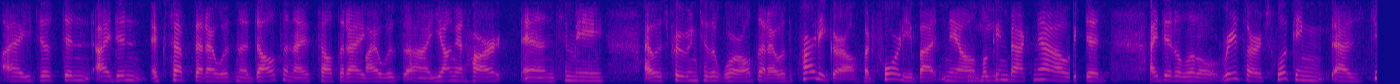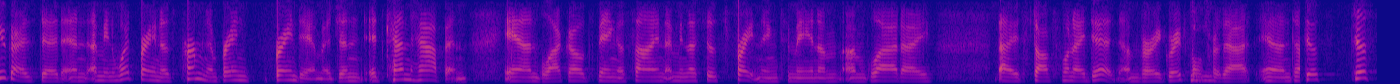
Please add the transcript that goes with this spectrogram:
I just didn't I didn't accept that I was an adult, and I felt that I I was uh, young at heart, and to me. I was proving to the world that I was a party girl at 40, but you know, mm-hmm. looking back now, we did I did a little research looking as you guys did, and I mean, wet brain is permanent brain brain damage, and it can happen. And blackouts being a sign, I mean, that's just frightening to me, and I'm I'm glad I I stopped when I did. I'm very grateful mm-hmm. for that, and uh, just just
